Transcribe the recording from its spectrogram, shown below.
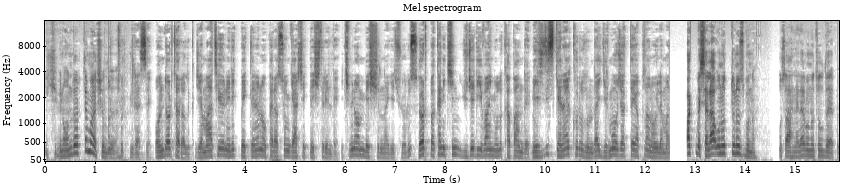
2014'te mi açıldı? Türk Lirası. 14 Aralık cemaate yönelik beklenen operasyon gerçekleştirildi. 2015 yılına geçiyoruz. 4 bakan için Yüce Divan yolu kapandı. Meclis Genel Kurulu'nda 20 Ocak'ta yapılan oylamada Bak mesela unuttunuz bunu. Bu sahneler unutuldu hep.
